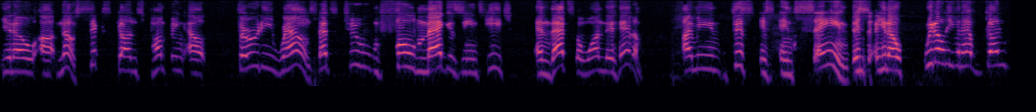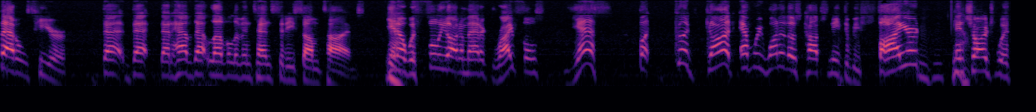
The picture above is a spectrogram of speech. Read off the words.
you know, uh, no, six guns pumping out 30 rounds. That's two full magazines each, and that's the one that hit them. I mean, this is insane. This, you know, we don't even have gun battles here that that that have that level of intensity sometimes. Yeah. You know, with fully automatic rifles, yes, but good God, every one of those cops need to be fired mm-hmm. Yeah. and charged with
